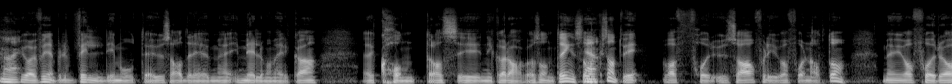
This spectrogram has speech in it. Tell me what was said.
Nei. Vi var jo f.eks. veldig imot det USA drev med i Mellom-Amerika, kontras Contras i Nicaragua og sånne ting. Så det var ikke sånn at vi var for USA fordi vi var for Nato, men vi var for å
